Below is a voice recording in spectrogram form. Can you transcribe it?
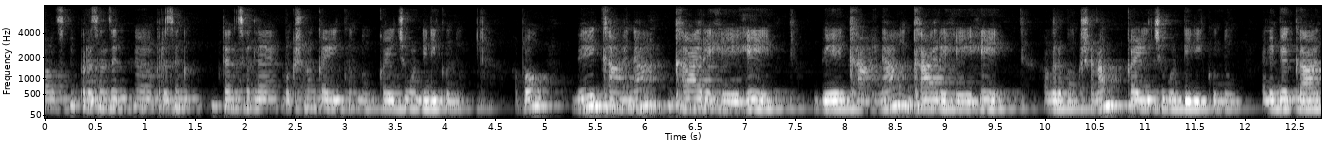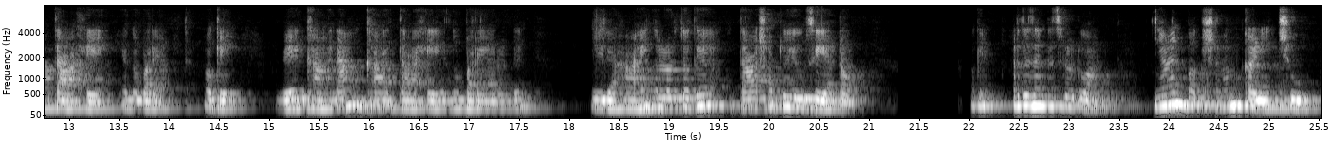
പ്രസന്റ് പ്രസന്റ് ടെൻസ് അല്ലേ ഭക്ഷണം കഴിക്കുന്നു കഴിച്ചുകൊണ്ടിരിക്കുന്നു. അപ്പോ വേ ഖാന ഖാ ഹേ വേ ഖാന ഖാ ഹേ അവർ ഭക്ഷണം കഴിച്ചുകൊണ്ടിരിക്കുന്നു. അല്ലെങ്കിൽ ഖാത്താഹേ എന്ന് പറയാം. ഓക്കെ. വേ ഖാന ഖാത്താ എന്നും പറയാറുണ്ട്. ഈ രഹാ താ ശബ്ദം യൂസ് ചെയ്യാം കേട്ടോ ഓക്കെ. അടുത്ത സെന്റൻസിലോട്ട് പോവാം. ഞാൻ ഭക്ഷണം കഴിച്ചു.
